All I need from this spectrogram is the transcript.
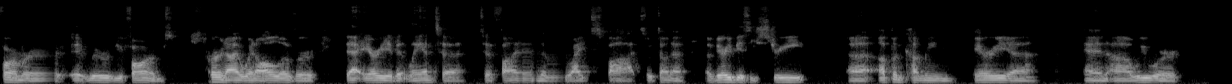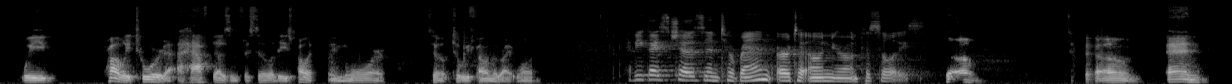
farmer at Riverview Farms. Her and I went all over that area of Atlanta to find the right spot. So it's on a, a very busy street, uh, up and coming area, and uh, we were we probably toured a half dozen facilities, probably more, till till we found the right one. Have you guys chosen to rent or to own your own facilities? To own. To own. And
